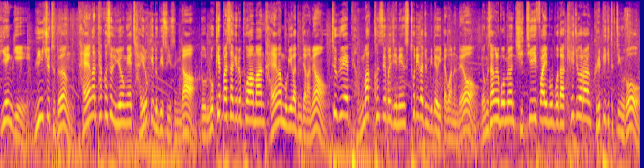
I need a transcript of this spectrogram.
비행기, 윙슈트 등 다양한 타컷을 이용해 자유롭게 누빌 수 있습니다. 또 로켓 발사기를 포함한 다양한 무기가 등장하며 특유의 병막 컨셉을 지닌 스토리가 준비되어 있다고 하는데요. 영상을 보면 GTA5보다 캐주얼한 그래픽이 특징으로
